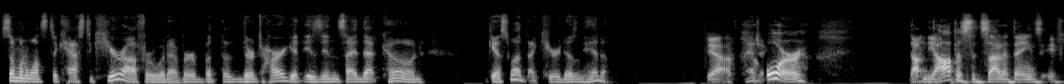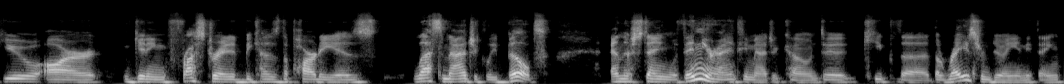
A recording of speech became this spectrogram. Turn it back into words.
someone wants to cast a cure off or whatever, but the, their target is inside that cone, guess what? That cure doesn't hit them. Yeah. Or on the opposite side of things, if you are getting frustrated because the party is less magically built and they're staying within your anti-magic cone to keep the the rays from doing anything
